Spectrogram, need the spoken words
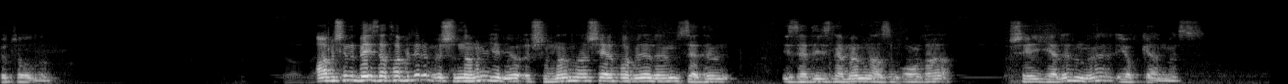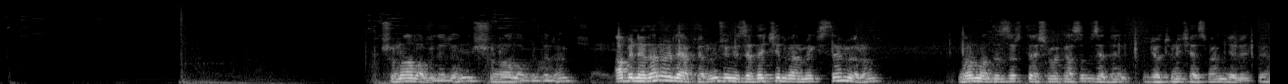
Kötü oldu. Abi şimdi base atabilirim. Işınlanım geliyor. Işınlanla şey yapabilirim. Zed'in Zed'i izlemem lazım. Orada şey gelir mi? Yok gelmez. Şunu alabilirim. Şunu alabilirim. Abi neden öyle yapıyorum? Çünkü Zed'e kill vermek istemiyorum. Normalde zırh deşme kasıp Zed'in götünü kesmem gerekiyor.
